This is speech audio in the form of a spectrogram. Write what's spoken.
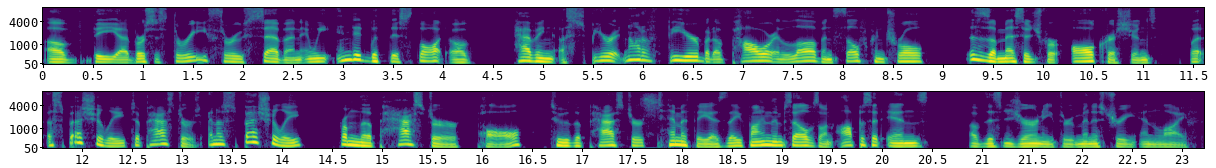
of the uh, verses 3 through 7, and we ended with this thought of having a spirit not of fear, but of power and love and self control this is a message for all Christians, but especially to pastors, and especially from the pastor Paul to the pastor Timothy as they find themselves on opposite ends of this journey through ministry and life.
